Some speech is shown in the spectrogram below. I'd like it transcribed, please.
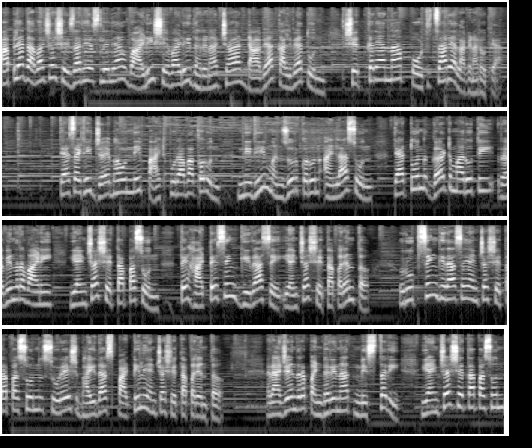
आपल्या गावाच्या शेजारी असलेल्या वाडी शेवाडी धरणाच्या डाव्या कालव्यातून शेतकऱ्यांना पोटचाऱ्या लागणार होत्या. त्यासाठी जयभाऊंनी पाठपुरावा करून निधी मंजूर करून आणला असून त्यातून गट मारुती रवींद्र वाणी यांच्या शेतापासून ते हाटेसिंग गिरासे यांच्या शेतापर्यंत रूपसिंग गिरासे यांच्या शेतापासून सुरेश भाईदास पाटील यांच्या शेतापर्यंत राजेंद्र पंढरीनाथ मिस्तरी यांच्या शेतापासून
